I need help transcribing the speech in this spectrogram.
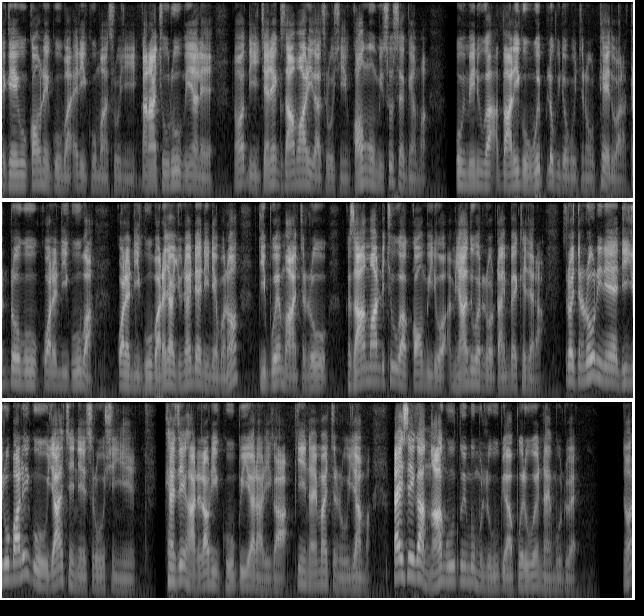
တကယ်ကိုကောင်းတဲ့ကိုပါအဲ့ဒီကိုမှဆိုလို့ရှိရင်ကာနာချိုတို့မင်းကလည်းနော်ဒီကျန်တဲ့ကစားမတွေဒါဆိုလို့ရှိရင်ခေါင်းငုံပြီးဆွတ်ဆက်ကံမှာကိုမင်းနူကအသာလေးကို whip လုပ်ပြီးတော့ကိုကျွန်တော်ထည့်သွားတာတော်တော်ကို quality ကိုပါ quality ကိုပါဒါကြောင့် United အနေနဲ့ပေါ့နော်ဒီပွဲမှာကျွန်တော်တို့ကစားမတချို့ကကောင်းပြီးတော့အများသူကတော်တော်တိုင်ပက်ခဲ့ကြတာဆိုတော့ကျွန်တော်တို့အနေနဲ့ဒီ Europa League ကိုရချင်နေဆိုလို့ရှိရင်ခန်းစစ်ဟာဒီလောက်ထိဂိုးပေးရတာတွေကပြင်နိုင်မှကျွန်တော်တို့ရမှာတိုက်စစ်က9ဂိုးသွင်းဖို့မလိုဘူးဗျာပွဲတော်ဝဲနိုင်ဖို့အတွက် နော်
